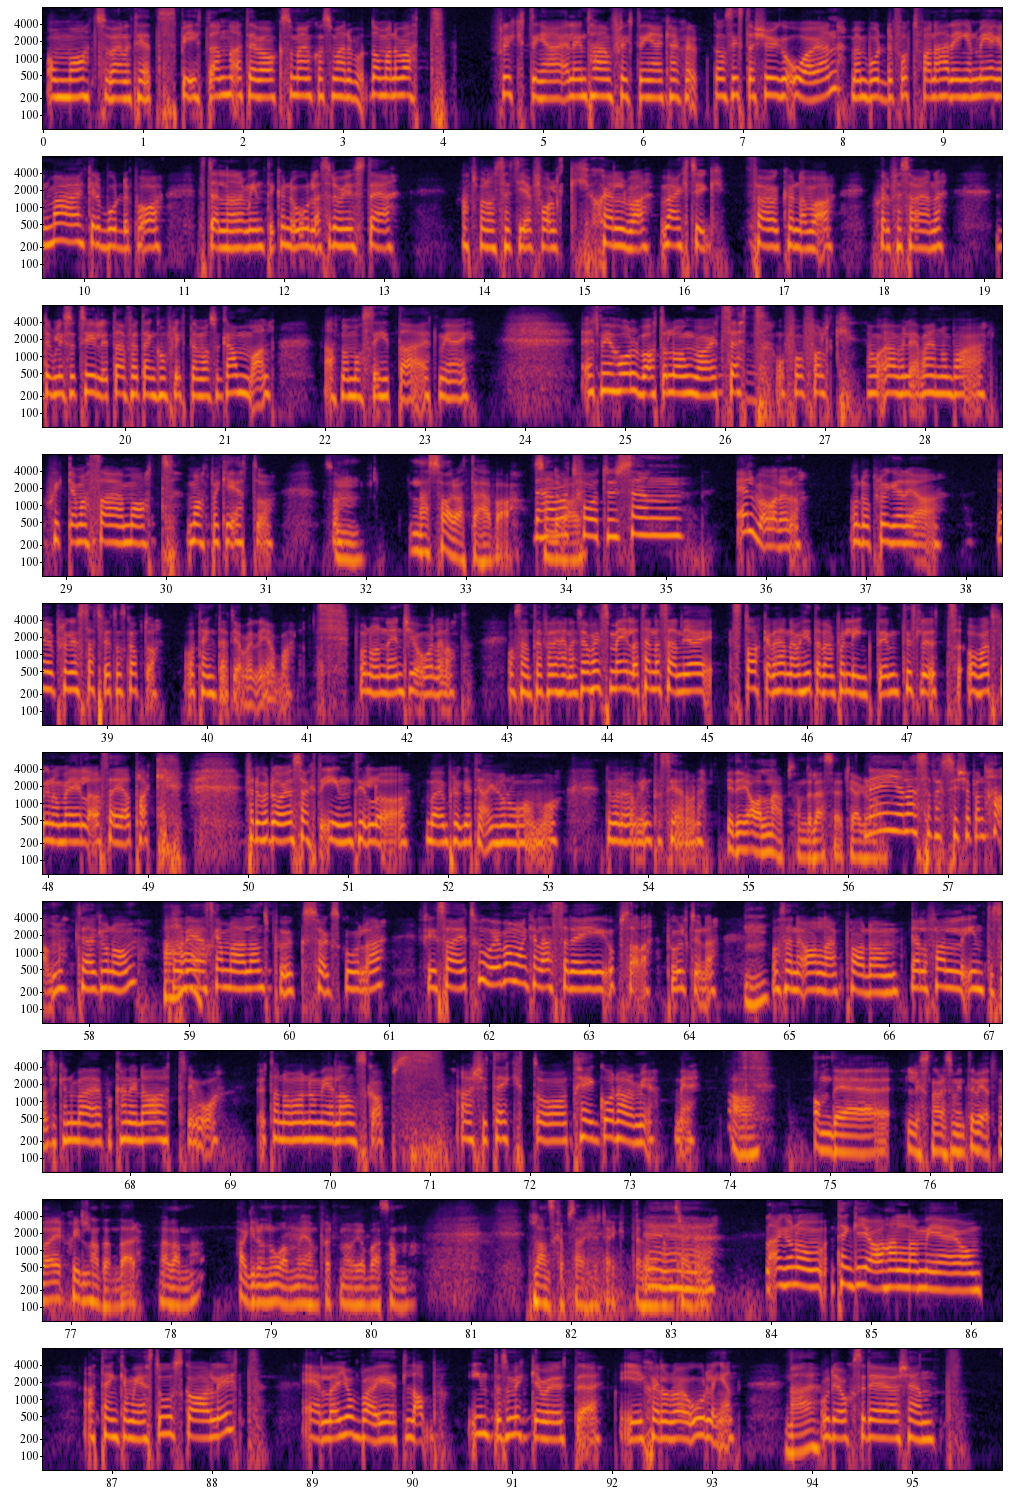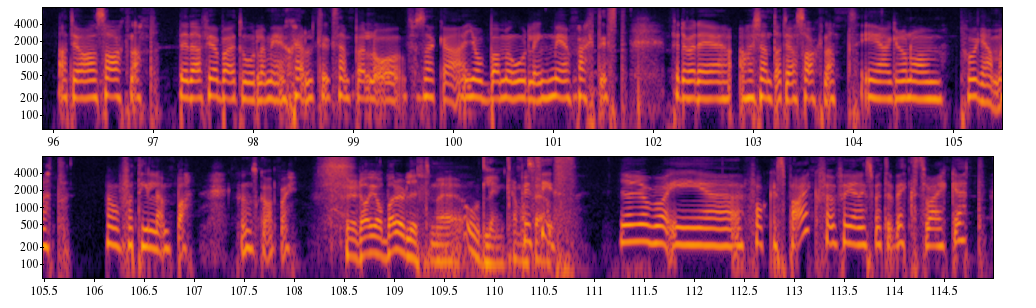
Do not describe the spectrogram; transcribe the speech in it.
om matsuveränitetsbiten. Att det var också människor som hade, de hade varit flyktingar eller internflyktingar kanske de sista 20 åren. Men bodde fortfarande, hade ingen egen mark eller bodde på ställen där de inte kunde odla. Så det var just det att på något sätt ge folk själva verktyg för att kunna vara självförsörjande. Det blir så tydligt därför att den konflikten var så gammal. Att man måste hitta ett mer ett mer hållbart och långvarigt sätt att få folk att överleva än att bara skicka massa mat, matpaket och så. Mm. När sa du att det här var? Det här var 2011 var det då. Och då pluggade jag, jag pluggade statsvetenskap då och tänkte att jag ville jobba på någon NGO eller något. Och sen träffade jag henne. Så jag har faktiskt mejlat henne sen. Jag stakade henne och hittade henne på LinkedIn till slut och var tvungen att mejla och säga tack. För det var då jag sökte in till att börja plugga till agronom och det var då jag blev intresserad av det. Är det i Alnarp som du läser till agronom? Nej, jag läste faktiskt i Köpenhamn till agronom. På Aha. deras gamla lantbrukshögskola. För i Sverige tror jag bara man kan läsa det i Uppsala, på Ultuna. Mm. Och sen i Alnarp har de i alla fall inte så att jag kunde börja på kandidatnivå. Utan de har nog mer landskapsarkitekt och trädgård har de ju mer. Ja. Om det är lyssnare som inte vet, vad är skillnaden där mellan agronom jämfört med att jobba som landskapsarkitekt eller inom trädgård? Eh, agronom tänker jag handlar mer om att tänka mer storskaligt eller jobba i ett labb. Inte så mycket ute i själva odlingen. Nej. Och det är också det jag har känt att jag har saknat. Det är därför jag börjat odla mer själv till exempel och försöka jobba med odling mer praktiskt. För det var det jag har känt att jag har saknat i agronomprogrammet. Att få tillämpa kunskaper. Så idag jobbar du lite med odling kan man säga? Precis. Jag jobbar i eh, Folkets park för en förening som heter Växtverket.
